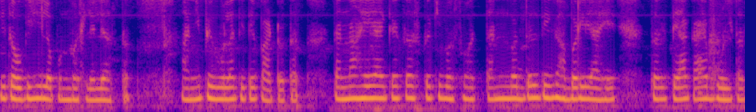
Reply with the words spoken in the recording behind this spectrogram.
ही चौघीही लपून बसलेले असतात आणि पिहूला तिथे पाठवतात. त्यांना हे ऐकायचं असतं की वसुआत्तांबद्दल ती घाबरली आहे. तर त्या काय बोलतात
